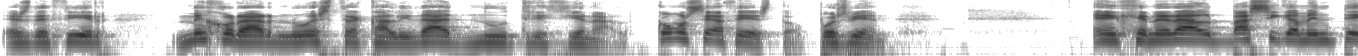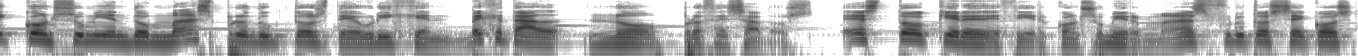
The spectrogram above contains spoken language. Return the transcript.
Es decir, mejorar nuestra calidad nutricional. ¿Cómo se hace esto? Pues bien, en general, básicamente consumiendo más productos de origen vegetal no procesados. Esto quiere decir consumir más frutos secos,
